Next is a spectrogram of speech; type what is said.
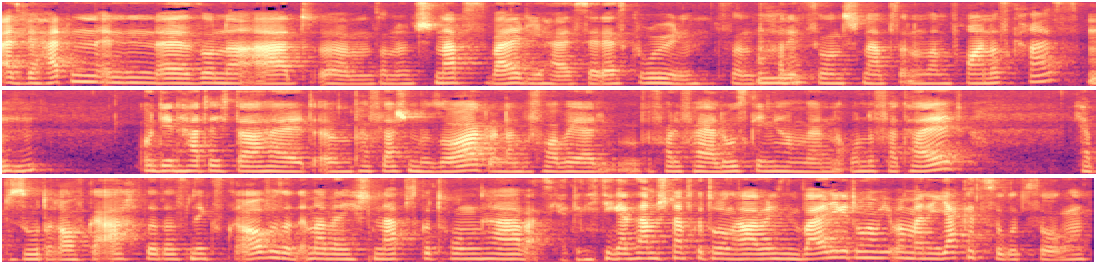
also wir hatten in äh, so eine Art, ähm, so einen Schnaps, Waldi heißt der, der ist grün. So ein Traditionsschnaps in unserem Freundeskreis. Und den hatte ich da halt ähm, ein paar Flaschen besorgt und dann, bevor wir, bevor die Feier losging, haben wir eine Runde verteilt. Ich habe so darauf geachtet, dass nichts drauf ist und immer, wenn ich Schnaps getrunken habe, also ich habe nicht die ganze Abend Schnaps getrunken, aber wenn ich diesen Waldi getrunken habe, habe ich immer meine Jacke zugezogen.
